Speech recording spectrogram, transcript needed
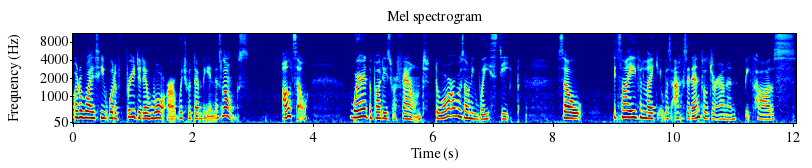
Otherwise he would have breathed in water, which would then be in his lungs. Also, where the bodies were found, the water was only waist deep. So it's not even like it was accidental drowning because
